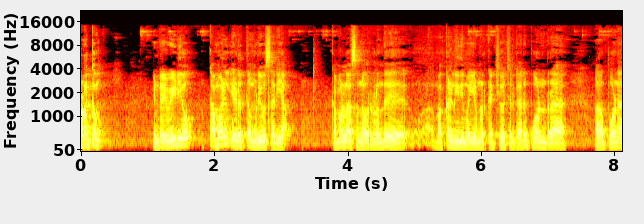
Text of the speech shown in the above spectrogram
வணக்கம். இன்றைய வீடியோ கமல் எடுத்த முடிவு சரியா? கமல்ஹாசன் அவர்கள் வந்து மக்கள் நீதி மையம் ஒரு கட்சி வச்சிருக்காரு. போன்ற போன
